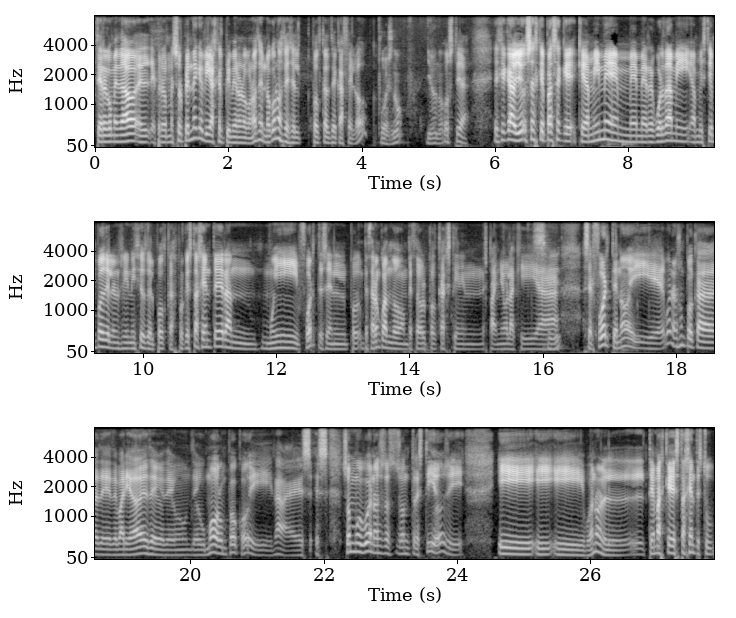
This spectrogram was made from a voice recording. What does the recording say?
te he recomendado, el- pero me sorprende que digas que el primero no conoces, ¿no conoces el podcast de Café Lock? Pues no, yo no. Hostia, es que claro, yo, ¿sabes qué pasa? Que, que a mí me, me- me recuerda a, mi, a mis tiempos de los inicios del podcast, porque esta gente eran muy fuertes. En el empezaron cuando empezó el podcasting en español aquí a, Sí. a ser fuerte, ¿no? Y eh, bueno, es un podcast de, de variedades de, de- de humor un poco y nada, es, es- son muy buenos, son- tres tíos y, y, y- y, bueno, el, el tema es que esta gente estu-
